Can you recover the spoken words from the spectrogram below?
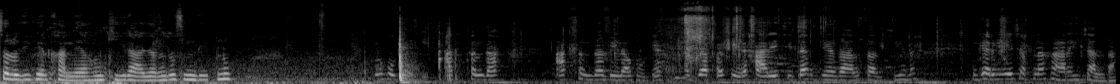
ਚਲੋ ਜੀ ਫਿਰ ਖਾਣੇ ਆ ਹੁਣ ਖੀਰ ਆ ਜਾਣ ਦੋ ਸੰਦੀਪ ਨੂੰ। ਹੋ ਗਿਆ ਦਾ। ਅੱਠਨ ਦਾ ਵੇਲਾ ਹੋ ਗਿਆ। ਅੱਜ ਆਪਾਂ ਫਿਰ ਹਾਰੇ ਚ ਹੀ ਧਰਦੇ ਆ ਦਾਲ ਸਬਜ਼ੀ ਹੈ ਨਾ ਗਰਮੀਆਂ ਚ ਆਪਣਾ ਹਾਰਾ ਹੀ ਚੱਲਦਾ।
